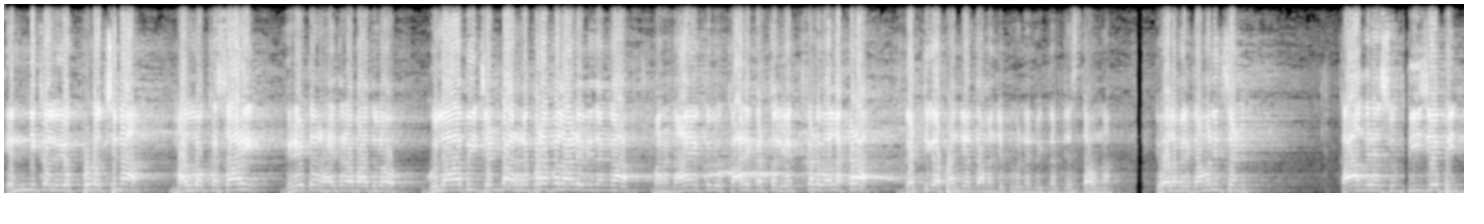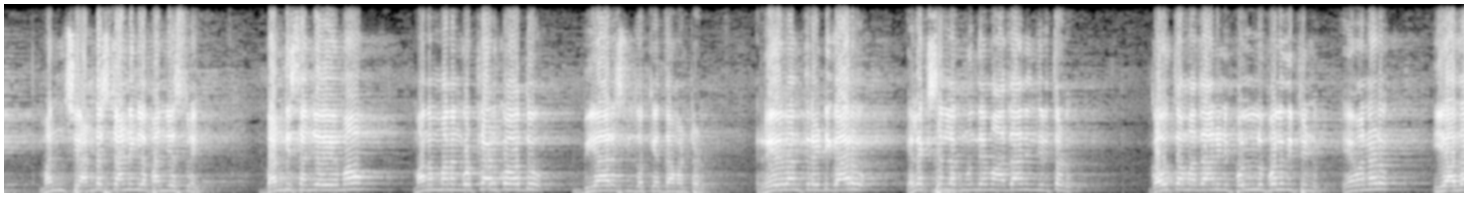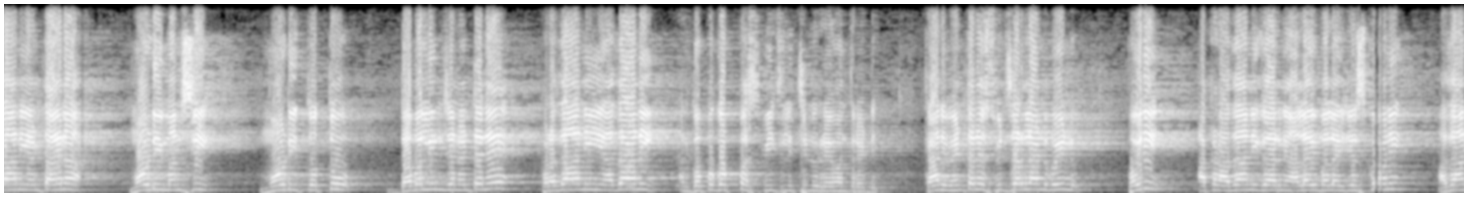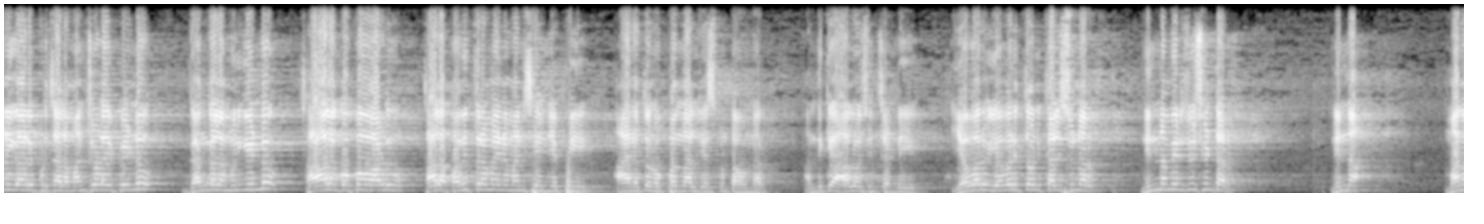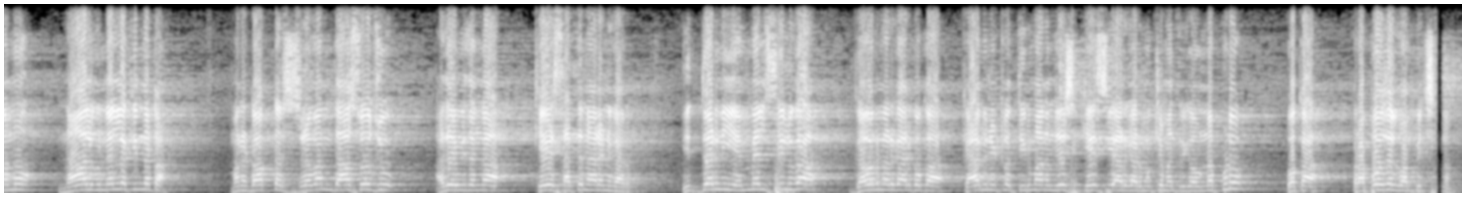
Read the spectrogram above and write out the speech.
ఎన్నికలు ఎప్పుడొచ్చినా మళ్ళొక్కసారి గ్రేటర్ హైదరాబాద్లో గులాబీ జెండా రెపరెపలాడే విధంగా మన నాయకులు కార్యకర్తలు ఎక్కడి వాళ్ళక్కడ గట్టిగా పనిచేద్దామని చెప్పి నేను విజ్ఞప్తి చేస్తా ఉన్నా. ఇవాళ మీరు గమనించండి. కాంగ్రెస్ బీజేపీ మంచి అండర్స్టాండింగ్లో పనిచేస్తున్నాయి. బండి సంజయ్ ఏమో మనం మనం కొట్లాడుకోవద్దు బీఆర్ఎస్ని దొక్కేద్దామంటాడు. రేవంత్ రెడ్డి గారు ఎలక్షన్లకు ముందేమో అదానిని తిడతాడు. గౌతమ్ అదానిని పొల్లు పొల్లు తిట్టిండు. ఏమన్నాడు? ఈ అదాని అంటే ఆయన మోడీ మనిషి మోడీ తొత్తు డబల్ ఇంజన్ అంటేనే ప్రధాని అదాని అని గొప్ప గొప్ప స్పీచ్లు ఇచ్చిండు రేవంత్ రెడ్డి. కానీ వెంటనే స్విట్జర్లాండ్ పోయిండు. పోయి అక్కడ అదాని గారిని అలై బలై చేసుకొని అదాని గారు ఇప్పుడు చాలా మంచోడైపోయిండు గంగల మునిగిండు చాలా గొప్పవాడు చాలా పవిత్రమైన మనిషి అని చెప్పి ఆయనతో ఒప్పందాలు చేసుకుంటా ఉన్నారు. అందుకే ఆలోచించండి ఎవరు ఎవరితో కలిసి ఉన్నారు నిన్న మీరు చూసింటారు. నిన్న మనము నాలుగు నెలల కిందట మన డాక్టర్ శ్రవణ్ దాసోజు అదేవిధంగా కె. సత్యనారాయణ గారు ఇద్దరిని ఎమ్మెల్సీలుగా గవర్నర్ గారికి ఒక కేబినెట్లో తీర్మానం చేసి కేసీఆర్ గారు ముఖ్యమంత్రిగా ఉన్నప్పుడు ఒక ప్రపోజల్ పంపించినాం.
